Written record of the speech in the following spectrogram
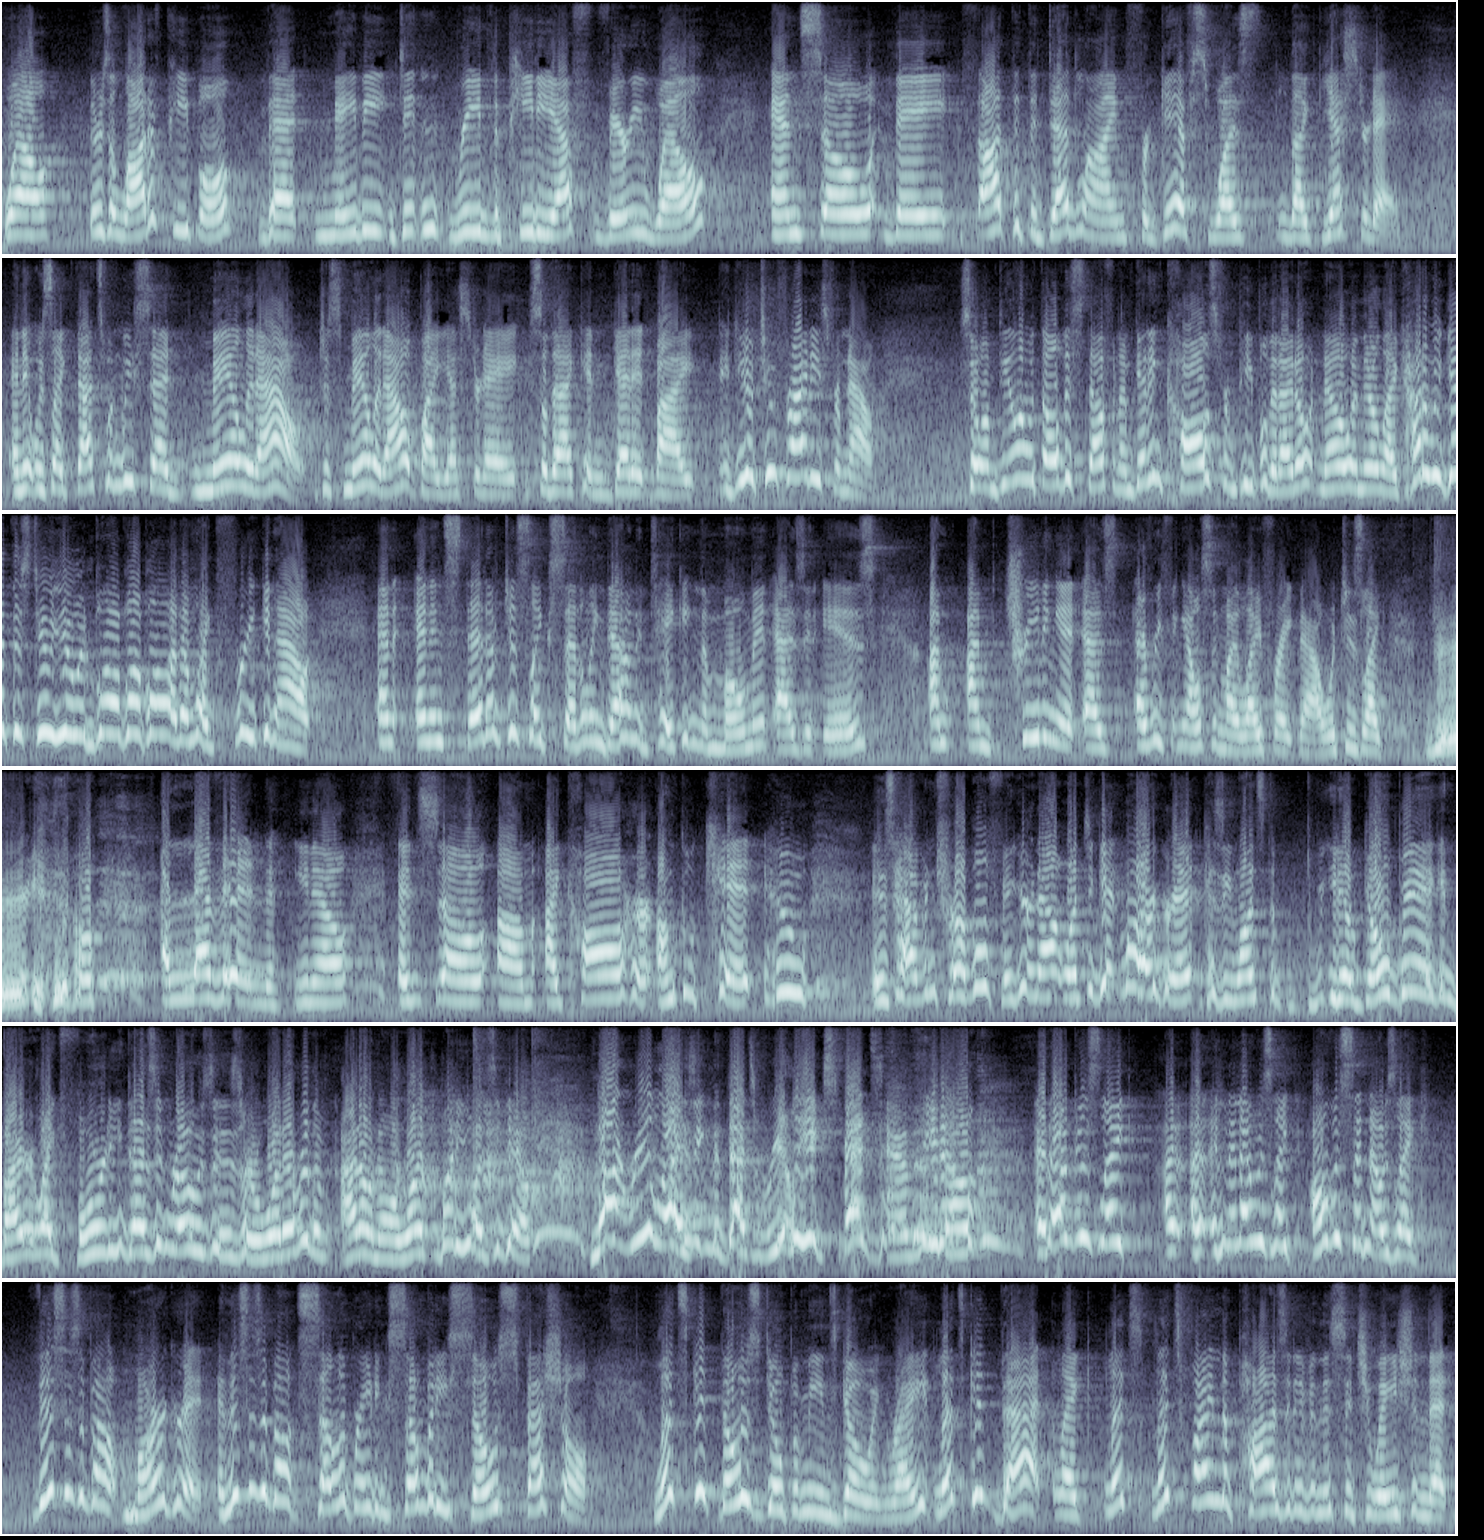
Well, there's a lot of people that maybe didn't read the PDF very well. And so they thought that the deadline for gifts was like yesterday. And it was like, that's when we said, mail it out. Just mail it out by yesterday so that I can get it by, you know, two Fridays from now. So I'm dealing with all this stuff and I'm getting calls from people that I don't know and they're like, how do we get this to you? And blah, blah, blah. And I'm like freaking out. And, and instead of just like settling down and taking the moment as it is, I'm, I'm treating it as everything else in my life right now, which is like, you know, 11, you know? And so um, I call her Uncle Kit, who is having trouble figuring out what to get Margaret because he wants to, you know, go big and buy her like 40 dozen roses or whatever the, I don't know what, what he wants to do. Not realizing that that's really expensive, you know? And I'm just like, I, I, and then I was like, all of a sudden I was like, this is about Margaret and this is about celebrating somebody so special let's get those dopamines going right let's get that like let's let's find the positive in this situation that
